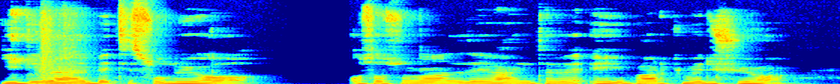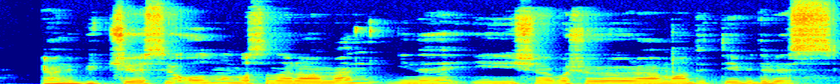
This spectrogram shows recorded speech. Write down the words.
7 Real Betis oluyor. Osasuna, Levante ve Eibar küme düşüyor. Yani bütçesi olmamasına rağmen yine iyi işler başarıyor Real Madrid diyebiliriz.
